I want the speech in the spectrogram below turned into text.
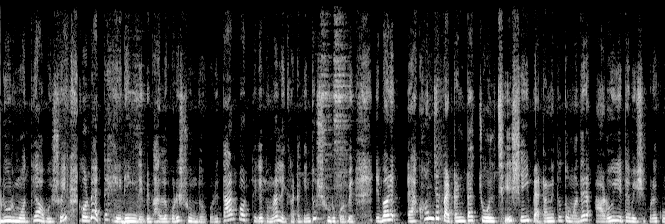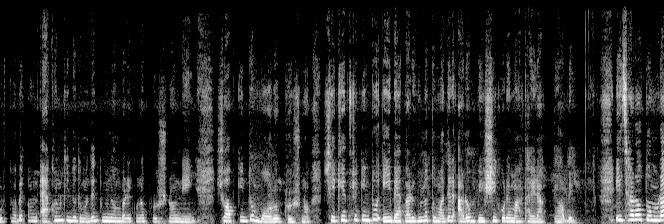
ব্লুর মধ্যে অবশ্যই করবে, একটা হেডিং দেবে ভালো করে, সুন্দর করে। তারপর থেকে তোমরা লেখাটা কিন্তু শুরু করবে। এবার এখন যে প্যাটার্নটা চলছে, সেই প্যাটার্নে তো তোমাদের আরোই এটা বেশি করে করতে হবে, কারণ এখন কিন্তু তোমাদের দু নম্বরের কোনো প্রশ্ন নেই। সব কিন্তু বড় প্রশ্ন। সেক্ষেত্রে কিন্তু এই ব্যাপারগুলো তোমাদের আরও বেশি করে মাথায় রাখতে হবে। এছাড়াও তোমরা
